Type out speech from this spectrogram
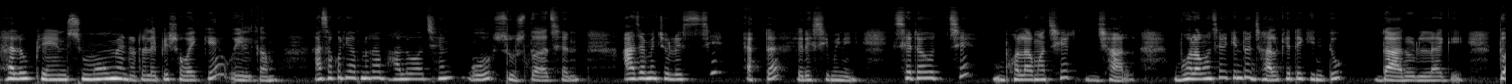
Hello friends, mom and daughter লাইফে সবাইকে ওয়েলকাম। আশা করি আপনারা ভালো আছেন ও সুস্থ আছেন। আজ আমি চলে এসেছি একটা রেসিপি নিয়ে। সেটা হচ্ছে ভোলা মাছের ঝাল। ভোলা মাছের কিন্তু ঝাল খেতে কিন্তু দারুণ লাগে। তো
